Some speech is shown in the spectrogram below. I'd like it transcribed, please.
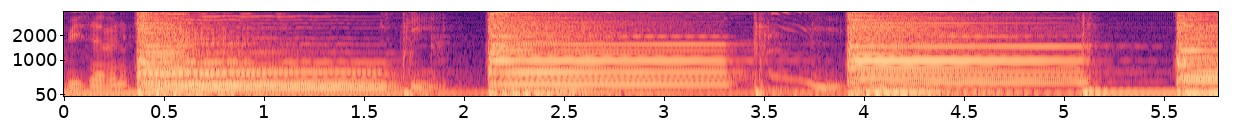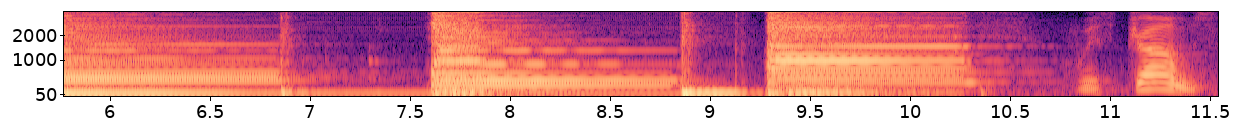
B7, E. E. With drums.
